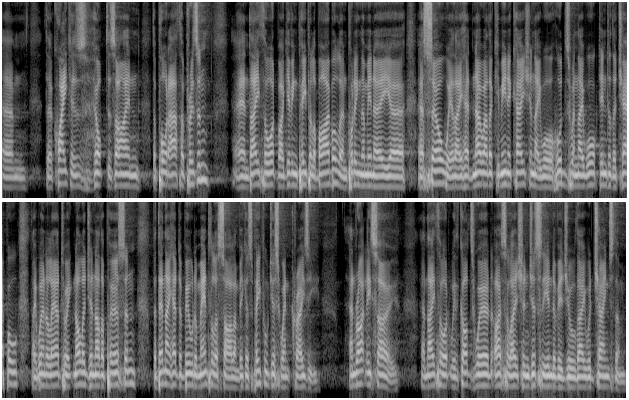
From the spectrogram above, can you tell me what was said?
um, the Quakers helped design the Port Arthur prison. And they thought by giving people a Bible and putting them in a, uh, a cell where they had no other communication, they wore hoods when they walked into the chapel, they weren't allowed to acknowledge another person, but then they had to build a mental asylum because people just went crazy, and rightly so. And they thought with God's word, isolation, just the individual, they would change them.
